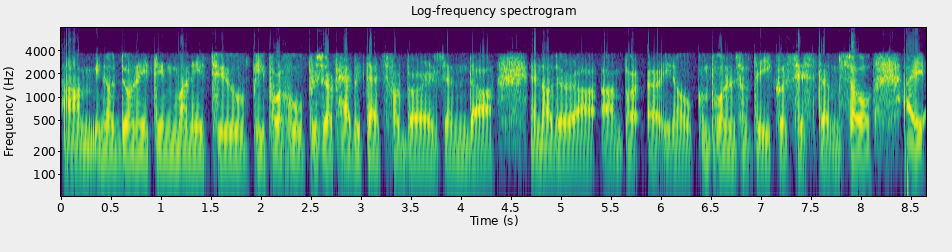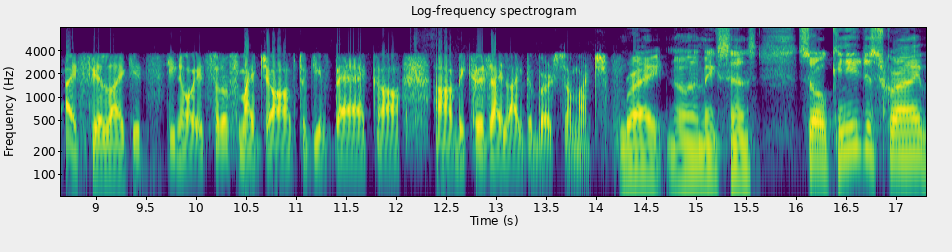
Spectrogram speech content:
um, you know, donating money to people who preserve habitats for birds and and other um, you know components of the ecosystem. So I, I feel like it's you know it's sort of my job to give back uh, uh, because I like the birds so much. Right. No, that makes sense. So, can you describe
